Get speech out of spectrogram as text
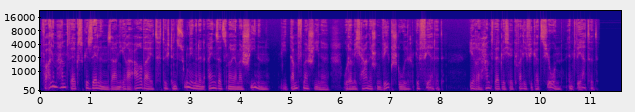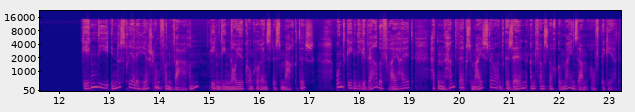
Vor allem Handwerksgesellen sahen ihre Arbeit durch den zunehmenden Einsatz neuer Maschinen wie Dampfmaschine oder mechanischen Webstuhl gefährdet, ihre handwerkliche Qualifikation entwertet. Gegen die industrielle Herstellung von Waren, gegen die neue Konkurrenz des Marktes und gegen die Gewerbefreiheit hatten Handwerksmeister und Gesellen anfangs noch gemeinsam aufbegehrt.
